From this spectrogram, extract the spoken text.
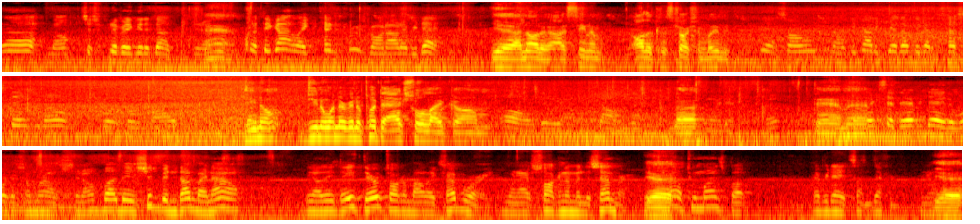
Uh, no, just whenever they get it done. You know? Damn. But they got like 10 crews going out every day. Yeah, I know that. I've seen them, all the construction lately. Yeah, so, you know, they got to get up, they got to test it, you know, before it goes live. Do you know? Do you know when they're gonna put the actual like um? Oh, they, uh, no, Nah. no, no idea. No? Damn man. Like I said, every day they're working somewhere else, you know. But they should have been done by now. You know, they, they, they were talking about like February when I was talking to them in December. Yeah. "Oh, two months, but every day it's something different. You know? Yeah,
